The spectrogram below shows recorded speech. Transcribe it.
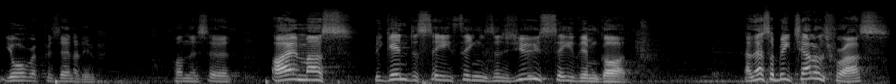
your representative on this earth. I must begin to see things as you see them, God. And that's a big challenge for us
